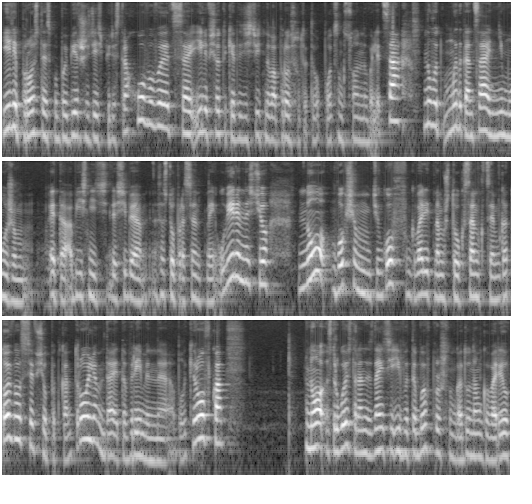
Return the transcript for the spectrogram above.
Или просто СПБ биржа здесь перестраховывается, или все-таки это действительно вопрос вот этого подсанкционного лица. Ну вот мы до конца не можем это объяснить для себя со стопроцентной уверенностью. Но, в общем, Тиньков говорит нам, что к санкциям готовился, все под контролем, да, это временная блокировка. Но, с другой стороны, знаете, и ВТБ в прошлом году нам говорил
